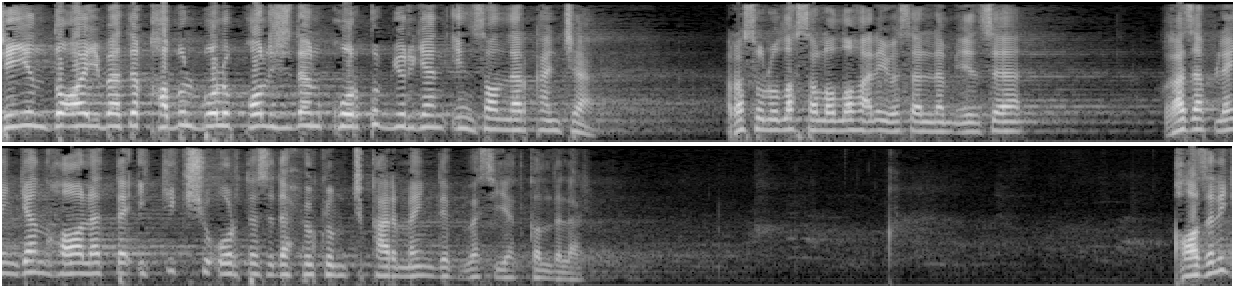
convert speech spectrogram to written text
keyin duoibati qabul bo'lib qolishidan qo'rqib yurgan insonlar qancha? Rasululloh sollallohu alayhi vasallam esa g'azablangan holatda ikki kishi o'rtasida hukm chiqarmang deb vasiyat qildilar. Qozilik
